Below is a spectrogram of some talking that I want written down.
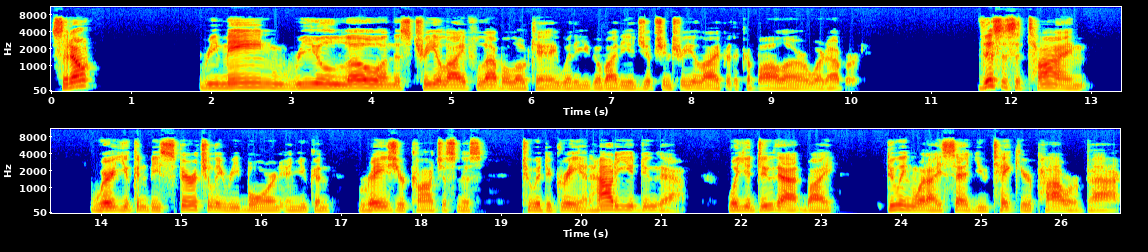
So don't remain real low on this tree of life level, okay, whether you go by the Egyptian tree of life or the Kabbalah or whatever. This is a time where you can be spiritually reborn and you can raise your consciousness to a degree. And how do you do that? Well, you do that by doing what I said, you take your power back,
